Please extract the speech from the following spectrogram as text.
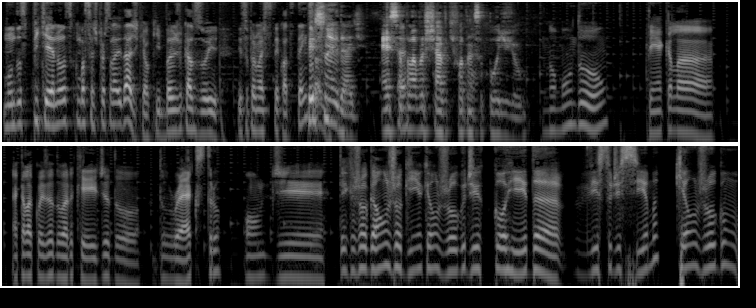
mundos pequenos com bastante personalidade, que é o que Banjo-Kazooie e Super Mario 64 tem, sabe? Personalidade. Essa é, É. a palavra-chave que falta nessa porra de jogo. No mundo 1 tem aquela aquela coisa do arcade do do Rextro, onde tem que jogar um joguinho que é um jogo de corrida visto de cima, que é um jogo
